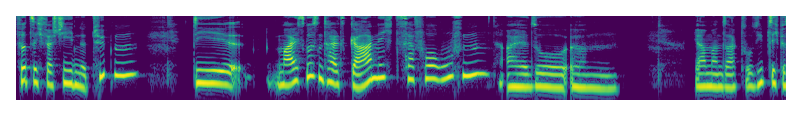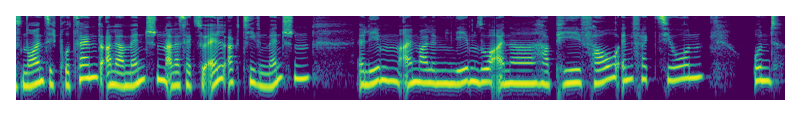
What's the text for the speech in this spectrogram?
40 verschiedene Typen, die meist größtenteils gar nichts hervorrufen. Also ähm, ja, man sagt so 70 bis 90 Prozent aller Menschen, aller sexuell aktiven Menschen erleben einmal im Leben so eine HPV-Infektion und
